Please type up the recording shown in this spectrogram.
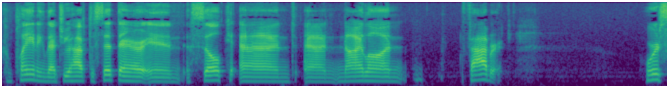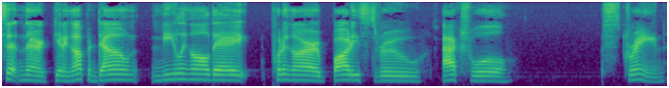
complaining that you have to sit there in silk and and nylon fabric. We're sitting there getting up and down, kneeling all day, putting our bodies through actual strain,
